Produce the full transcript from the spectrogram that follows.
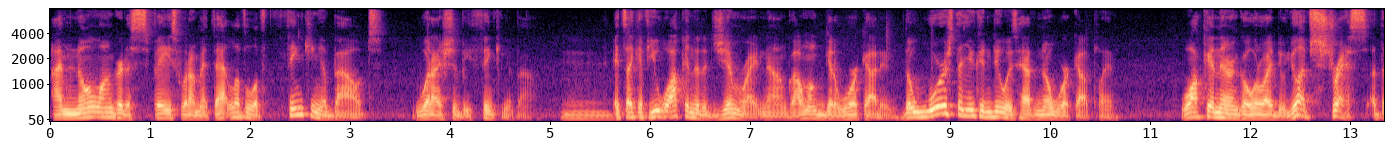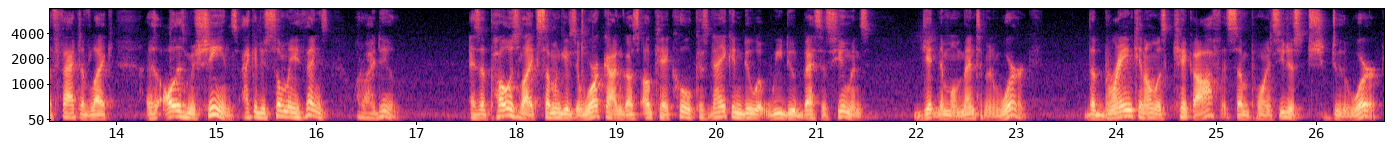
I'm no longer at a space where I'm at that level of thinking about what I should be thinking about. Mm. It's like if you walk into the gym right now and go, I want to get a workout in. The worst that you can do is have no workout plan walk in there and go, what do I do? You'll have stress at the fact of like, there's all these machines. I can do so many things. What do I do? As opposed like someone gives you a workout and goes, okay, cool, because now you can do what we do best as humans, get the momentum and work. The brain can almost kick off at some points. You just do the work.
